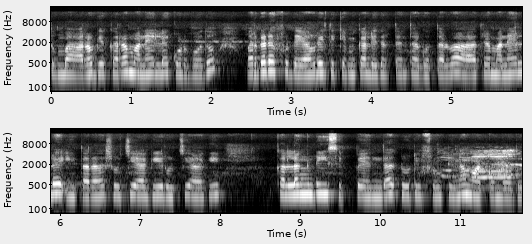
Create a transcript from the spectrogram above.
ತುಂಬ ಆರೋಗ್ಯಕರ, ಮನೆಯಲ್ಲೇ ಕೊಡ್ಬೋದು. ಹೊರಗಡೆ ಫುಡ್ ಯಾವ ರೀತಿ ಕೆಮಿಕಲ್ ಇದಿರುತ್ತೆ ಅಂತ ಗೊತ್ತಲ್ವ? ಆದರೆ ಮನೆಯಲ್ಲೇ ಈ ಥರ ಶುಚಿಯಾಗಿ, ರುಚಿಯಾಗಿ ಕಲ್ಲಂಗಡಿ ಸಿಪ್ಪೆಯಿಂದ ಟೂಟಿ ಫ್ರೂಟಿನ ಮಾಡ್ಕೊಬೋದು.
